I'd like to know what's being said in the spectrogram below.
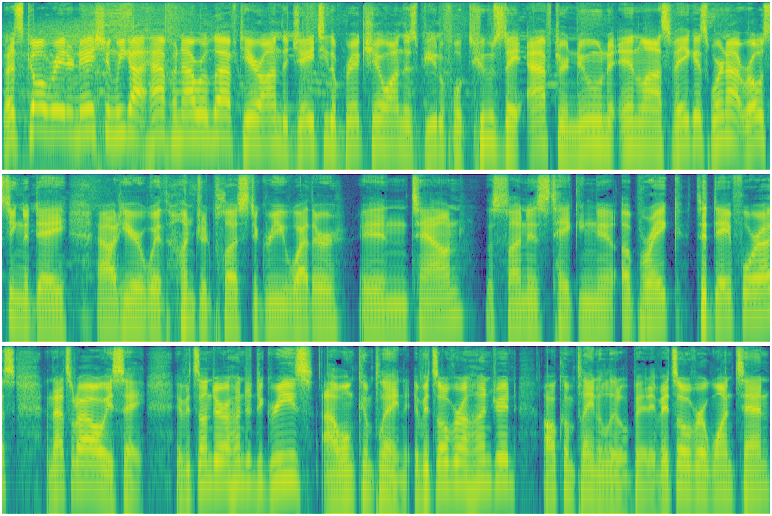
Let's go, Raider Nation. We got half an hour left here on the JT the Brick Show on this beautiful Tuesday afternoon in Las Vegas. We're not roasting today out here with 100 plus degree weather in town. The sun is taking a break today for us. And that's what I always say. If it's under 100 degrees, I won't complain. If it's over 100, I'll complain a little bit. If it's over 110,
